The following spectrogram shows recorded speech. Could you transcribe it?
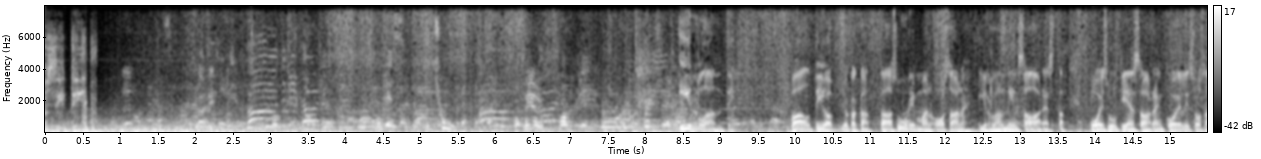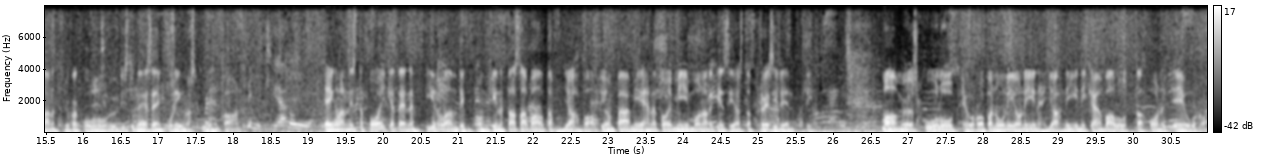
Radio City. Irlanti. Valtio, joka kattaa suurimman osan Irlannin saaresta, pois lukien saaren koillisosan, joka kuuluu yhdistyneeseen kuningaskuntaan. Englannista poiketen Irlanti onkin tasavalta ja valtion päämiehenä toimii monarkin sijasta presidentti. Maa myös kuuluu Euroopan unioniin ja niin ikään valuutta on euro.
